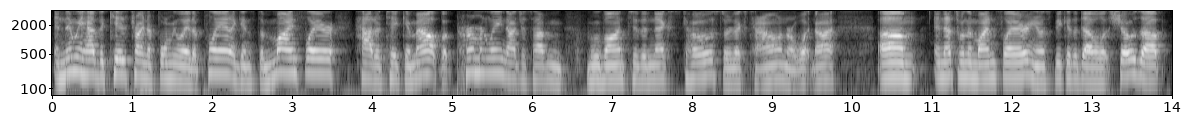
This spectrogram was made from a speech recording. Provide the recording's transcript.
And then we have the kids trying to formulate a plan against a mind flayer, how to take him out, but permanently, not just have him move on to the next host or next town or whatnot. Um, and that's when the mind flayer, you know, speak of the devil, it shows up,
